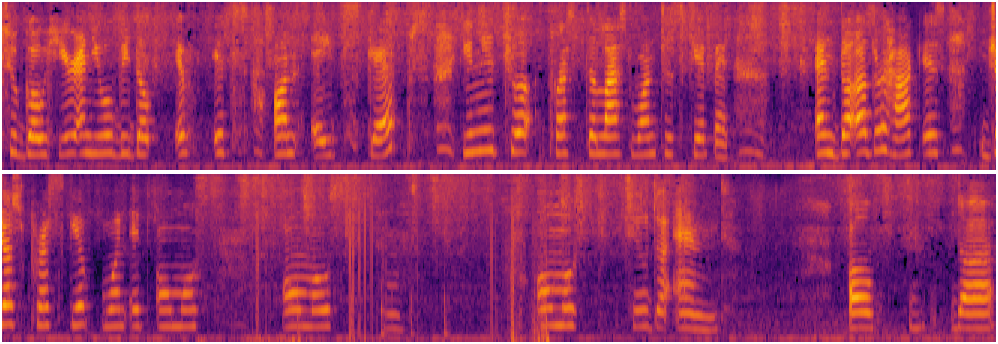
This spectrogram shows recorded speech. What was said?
to go here and you will be the if it's on eight skips you need to press the last one to skip it and the other hack is just press skip when it's almost almost hmm, almost to the end of the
